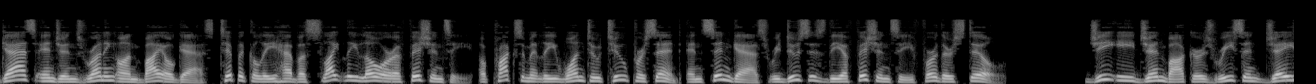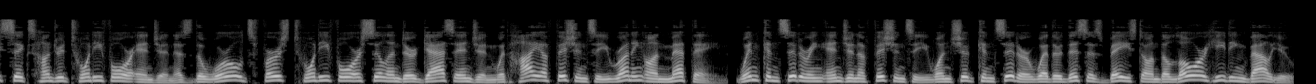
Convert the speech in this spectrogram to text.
Gas engines running on biogas typically have a slightly lower efficiency approximately 1 to 2% and syngas reduces the efficiency further still. GE Jenbacher's recent J624 engine is the world's first 24-cylinder gas engine with high efficiency running on methane. When considering engine efficiency one should consider whether this is based on the lower heating value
